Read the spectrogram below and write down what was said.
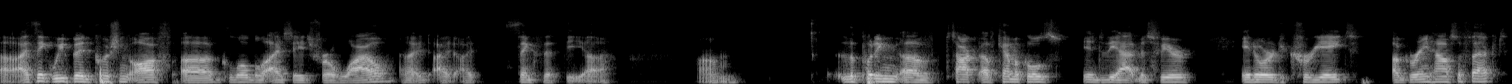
uh, I think we've been pushing off a global ice age for a while, and I, I, I think that the uh, um, the putting of talk of chemicals into the atmosphere in order to create a greenhouse effect,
